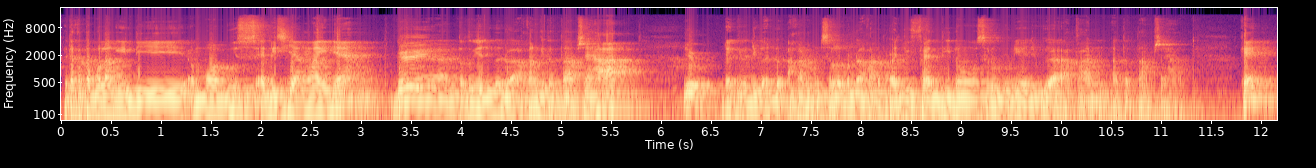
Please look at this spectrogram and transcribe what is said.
Kita ketemu lagi di modus edisi yang lainnya. Oke. Dan tentunya juga doakan kita tetap sehat. Yuk. Dan kita juga akan selalu mendoakan para Juventino seluruh dunia juga akan uh, tetap sehat. Oke,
